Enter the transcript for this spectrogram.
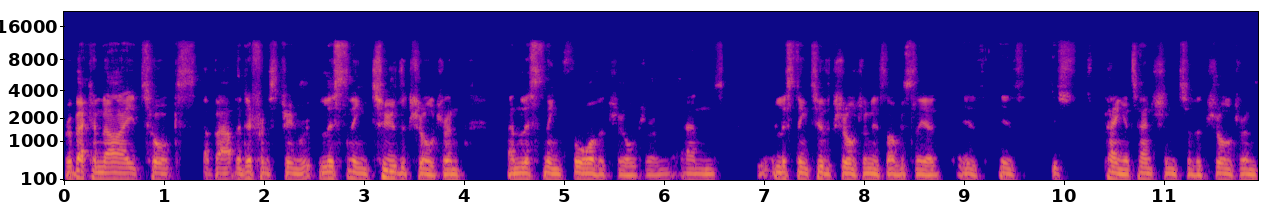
rebecca nye talks about the difference between listening to the children and listening for the children and listening to the children is obviously a, is is is paying attention to the children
